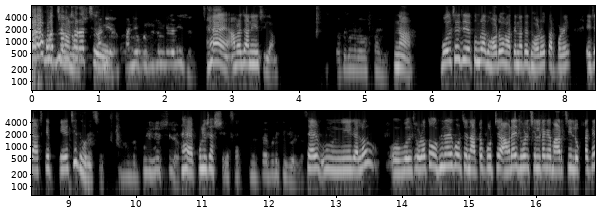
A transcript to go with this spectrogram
খারাপ হচ্ছে মানুষ। হ্যাঁ আমরা জানিয়েছিলাম। তাতে কোনো ব্যবস্থা হয়নি? না। বলছে যে তোমরা ধরো হাতে নাতে ধরো তারপরে এই যে আজকে পেয়েছি ধরেছি। পুলিশ এসেছিল? হ্যাঁ পুলিশ আসছিল স্যার। তারপরে কি করল স্যার নিয়ে গেল। ও বলছে ওরা তো অভিনয় করছে নাটক করছে আমরাই ধরে ছেলেটাকে মারছি লোকটাকে।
